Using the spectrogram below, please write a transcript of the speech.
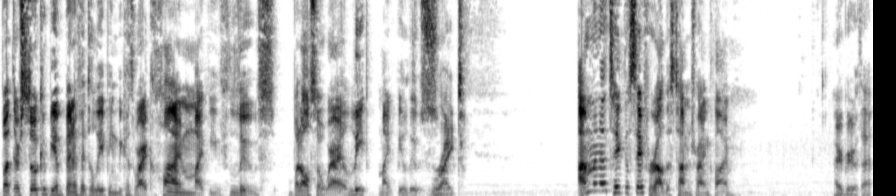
But there still could be a benefit to leaping because where I climb might be loose, but also where I leap might be loose. Right. I'm gonna take the safer route this time and try and climb. I agree with that.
